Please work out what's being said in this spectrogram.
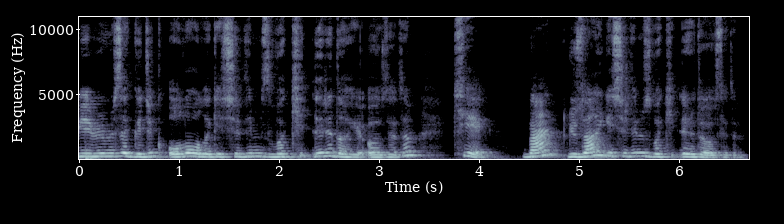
birbirimize gıcık ola ola geçirdiğimiz vakitleri dahi özledim ki ben güzel geçirdiğimiz vakitleri de özledim.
